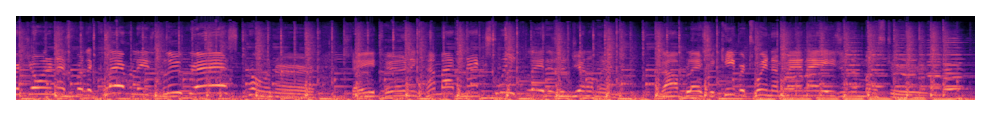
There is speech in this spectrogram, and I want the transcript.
For joining us for the Cleverly's Bluegrass Corner. Stay tuned and come back next week, ladies and gentlemen. God bless you. Keep between the mayonnaise and the mustard.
